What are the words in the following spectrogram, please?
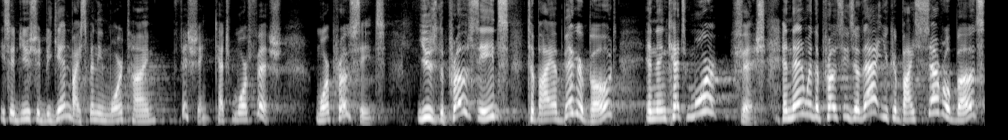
He said, You should begin by spending more time fishing, catch more fish, more proceeds. Use the proceeds to buy a bigger boat and then catch more fish. And then with the proceeds of that, you could buy several boats.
